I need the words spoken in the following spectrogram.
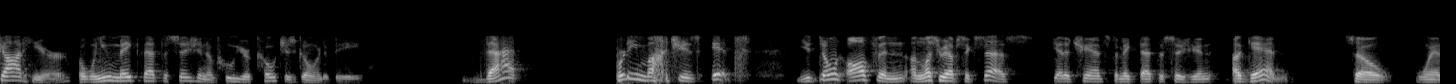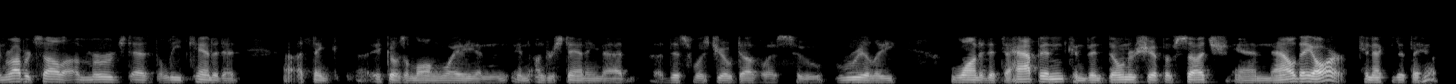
shot here. But when you make that decision of who your coach is going to be, that pretty much is it you don't often, unless you have success, get a chance to make that decision again. So when Robert Saleh emerged as the lead candidate, uh, I think uh, it goes a long way in, in understanding that uh, this was Joe Douglas who really wanted it to happen, convinced ownership of such, and now they are connected at the hip.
